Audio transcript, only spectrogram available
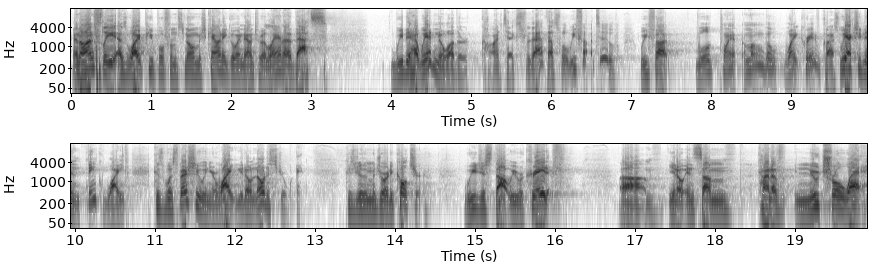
And honestly, as white people from Snohomish County going down to Atlanta, that's we, had, we had no other context for that. That's what we thought too. We thought, we'll plant among the white creative class. We actually didn't think white, because especially when you're white, you don't notice you're white, because you're the majority culture. We just thought we were creative, um, you know, in some kind of neutral way.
